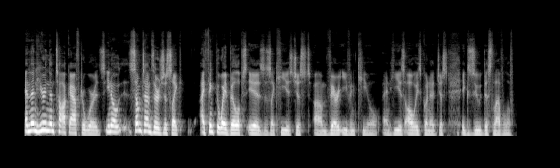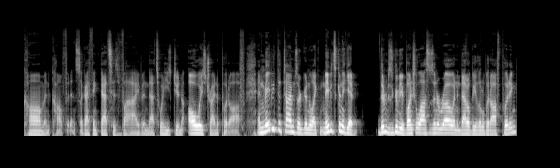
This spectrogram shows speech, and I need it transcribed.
and then hearing them talk afterwards, you know, sometimes there's just like I think the way Billups is is like he is just um, very even keel, and he is always going to just exude this level of calm and confidence. Like I think that's his vibe, and that's what he's going to always try to put off. And maybe the times are going to like maybe it's going to get there's going to be a bunch of losses in a row, and that'll be a little bit off-putting.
